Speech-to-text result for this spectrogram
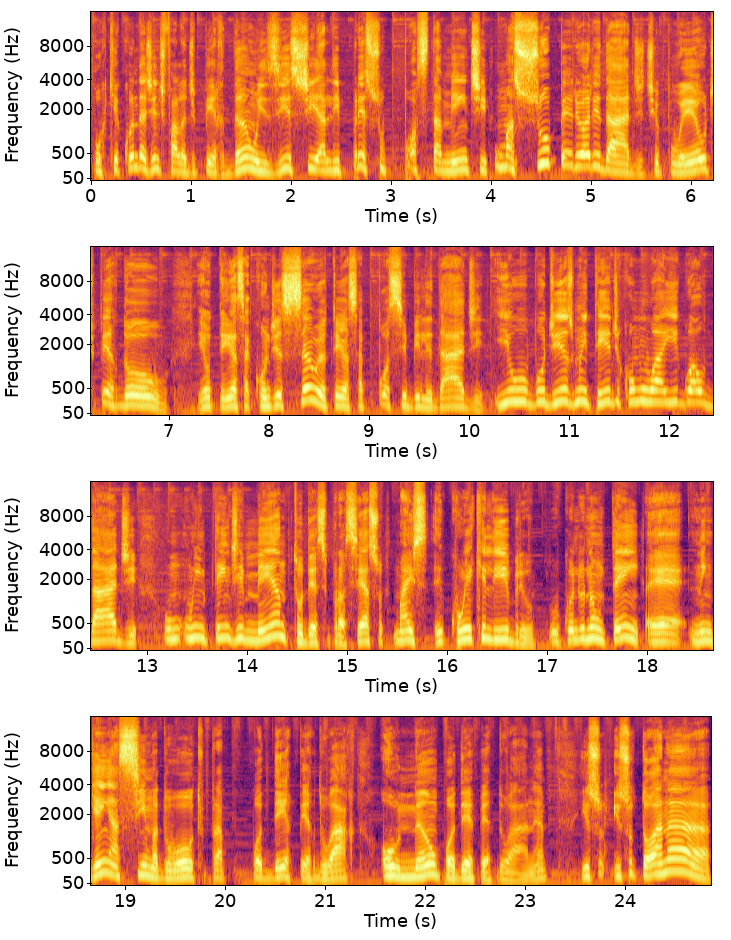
porque quando a gente fala de perdão, existe ali pressupostamente uma superioridade, tipo, eu te perdoo, eu tenho essa condição, eu tenho essa possibilidade. E o budismo entende como a igualdade, um, um entendimento desse processo, mas eh, com equilíbrio. Quando não tem é, ninguém acima do outro para poder perdoar ou não poder perdoar, né? Isso, isso torna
